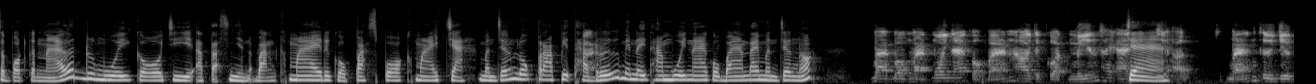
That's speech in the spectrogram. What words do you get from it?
សពតកណើតឬមួយក៏ជាអត្តសញ្ញាណប័ណ្ណខ្មែរឬក៏ប៉ាសពតខ្មែរចាស់មិនអញ្ចឹងលោកប្រើពាក្យថាឬមានន័យថាមួយណាក៏បានដែរមិនអញ្ចឹងเนาะបាទបងបាទមួយណាក៏បានឲ្យតែគាត់មានហើយអាចជាបានគឺយើង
